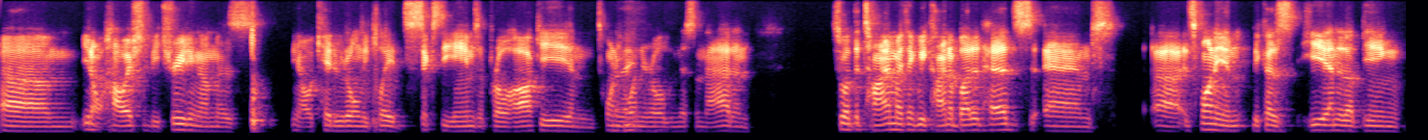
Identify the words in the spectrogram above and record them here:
um, you know how I should be treating him as you know a kid who'd only played 60 games of pro hockey and 21 right. year old and this and that and so at the time I think we kind of butted heads and uh, it's funny and because he ended up being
